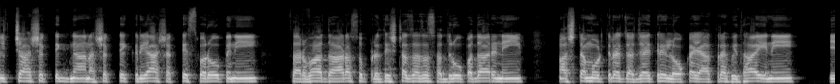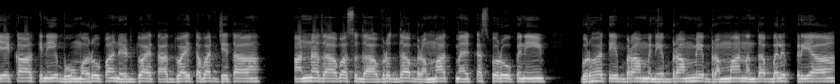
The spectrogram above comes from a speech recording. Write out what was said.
ఇచ్ఛాశక్తి జ్ఞానశక్తి క్రియాశక్తి స్వరూపిణి సర్వాధార సుప్రతిష్ట సజ సద్రూపధారిణి అష్టమూర్తిర జజైత్రి లోకయాత్ర విధాయిని ఏకాకిని భూమరూప నిర్ద్వైత అద్వైత అన్నదావ సుధా బ్రహ్మాత్మైక స్వరూపిణి బృహతి బ్రాహ్మిణి బ్రహ్మి బ్రహ్మానంద బలిప్రియ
